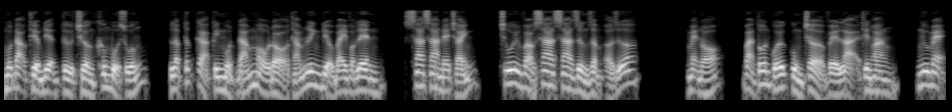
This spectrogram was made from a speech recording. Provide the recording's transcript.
Một đạo thiểm điện từ trường không bổ xuống, lập tức cả kinh một đám màu đỏ thám linh điệu bay vọt lên, xa xa né tránh, chui vào xa xa rừng rậm ở giữa. Mẹ nó, bản tôn cuối cùng trở về lại thiên hoàng ngưu mẹ,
